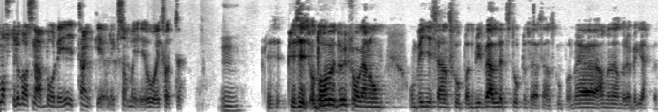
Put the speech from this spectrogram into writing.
måste du vara snabb både i tanke och, liksom, och i fötter. Mm. Precis, precis, och då, då är frågan om, om vi i svensk fotboll, det blir väldigt stort att säga svensk fotboll, men jag använder ändå det begreppet.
